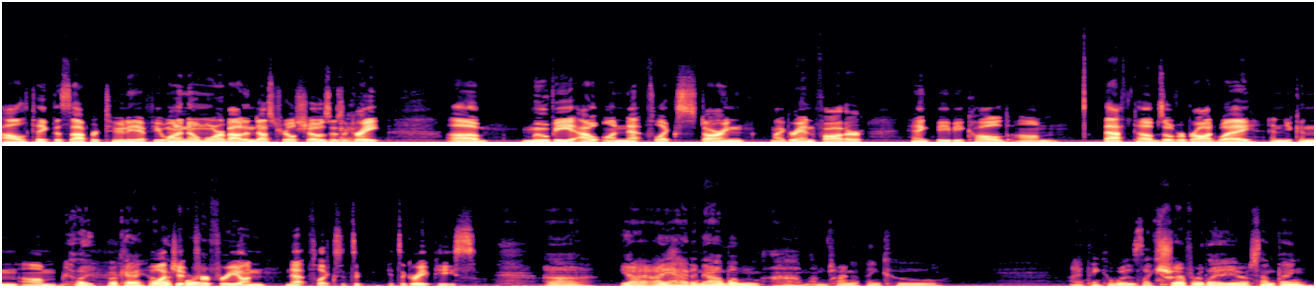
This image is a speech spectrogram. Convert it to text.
I'll take this opportunity. If you want to know more about industrial shows, there's a great uh, movie out on Netflix starring my grandfather, Hank Beebe, called um, Bathtubs Over Broadway, and you can um, really okay. I'll watch it for for free on Netflix. It's a it's a great piece. Ah, yeah, I, I had an album. Um, I'm trying to think who. I think it was like Chevrolet or something,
